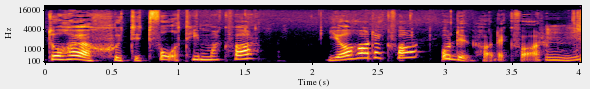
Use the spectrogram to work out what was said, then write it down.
då har jag 72 timmar kvar. Jag har det kvar och du har det kvar. Mm.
